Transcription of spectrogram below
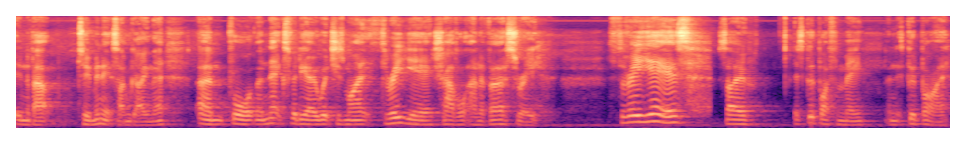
in about two minutes, I'm going there um, for the next video, which is my three-year travel anniversary. Three years. So it's goodbye from me, and it's goodbye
